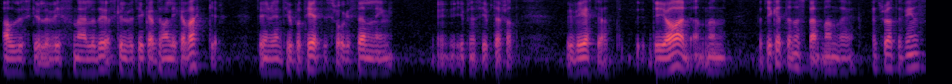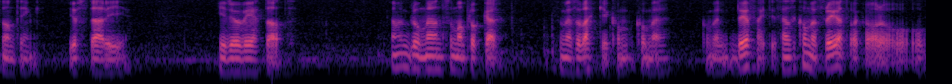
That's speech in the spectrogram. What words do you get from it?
aldrig skulle vissna eller dö skulle vi tycka att den var lika vacker. Det är en rent hypotetisk frågeställning i princip därför att vi vet ju att det gör den men jag tycker att den är spännande. Jag tror att det finns någonting just där i i det att veta att ja, men blomman som man plockar som är så vacker kom, kommer, kommer dö faktiskt. Sen så kommer fröet vara kvar och, och,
